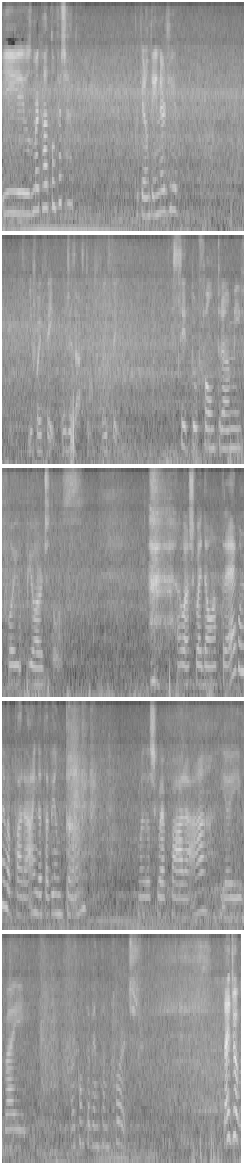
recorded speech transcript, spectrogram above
E os mercados estão fechados. Porque não tem energia. E foi feio. O desastre foi feio. Esse tufão trame foi o pior de todos. Eu acho que vai dar uma trégua, né? Vai parar, ainda tá ventando. Mas acho que vai parar. E aí vai. Olha como tá ventando forte. Daí jogo.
